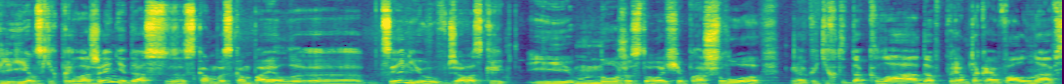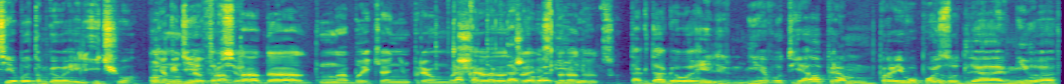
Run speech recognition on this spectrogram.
клиентских приложений, да, с, с, ком- с compile, э, целью в JavaScript. И множество вообще прошло э, каких-то докладов, прям такая волна, все об этом говорили. И чё? Вот Не, ну, где для это фронта, всё? да, на бэке они прям Так, вообще а тогда говорили, радуются. тогда говорили, не, вот я прям про его пользу для мира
